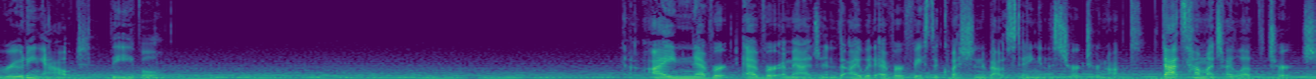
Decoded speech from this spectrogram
rooting out the evil. I never, ever imagined that I would ever face the question about staying in this church or not. That's how much I love the church.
